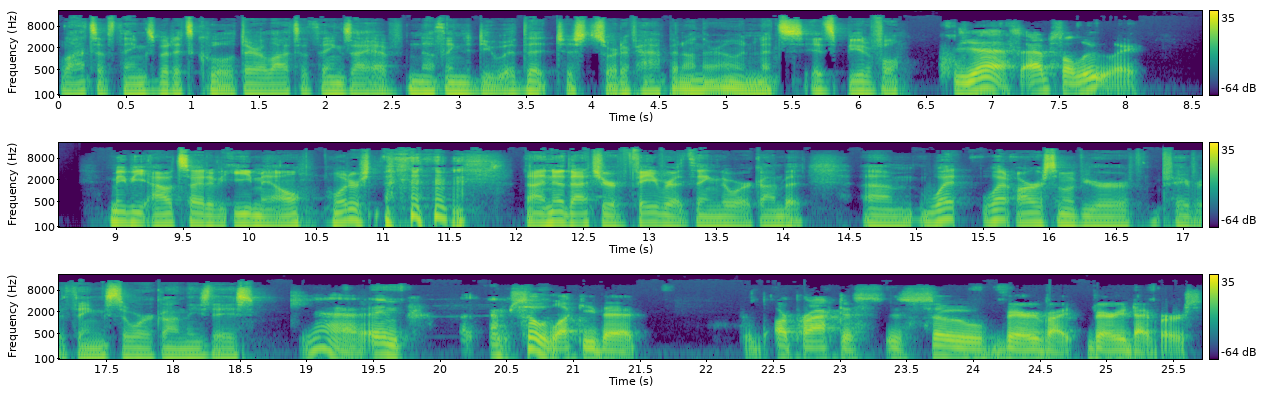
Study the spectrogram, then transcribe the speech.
lots of things, but it's cool that there are lots of things I have nothing to do with that just sort of happen on their own. And it's, it's beautiful. Yes, absolutely. Maybe outside of email, what are I know that's your favorite thing to work on, but um, what what are some of your favorite things to work on these days? Yeah, and I'm so lucky that our practice is so very very diverse,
